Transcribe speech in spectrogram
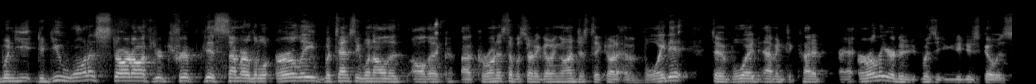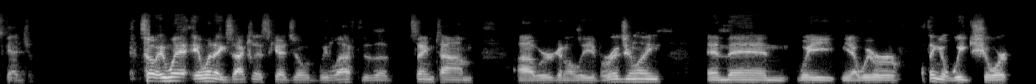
when you did you want to start off your trip this summer a little early, potentially when all the all the uh, Corona stuff was started going on, just to kind of avoid it, to avoid having to cut it early, or did was it did you just go as scheduled? So it went it went exactly as scheduled. We left at the same time uh, we were going to leave originally, and then we you know we were I think a week short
